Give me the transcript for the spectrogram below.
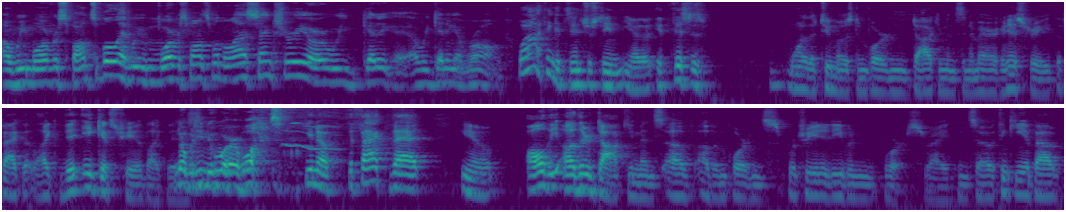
are we more responsible? Have we been more responsible in the last century, or are we getting are we getting it wrong? Well, I think it's interesting. You know, if this is one of the two most important documents in American history, the fact that like the, it gets treated like this. Nobody knew where it was. you know, the fact that you know all the other documents of, of importance were treated even worse, right? And so thinking about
